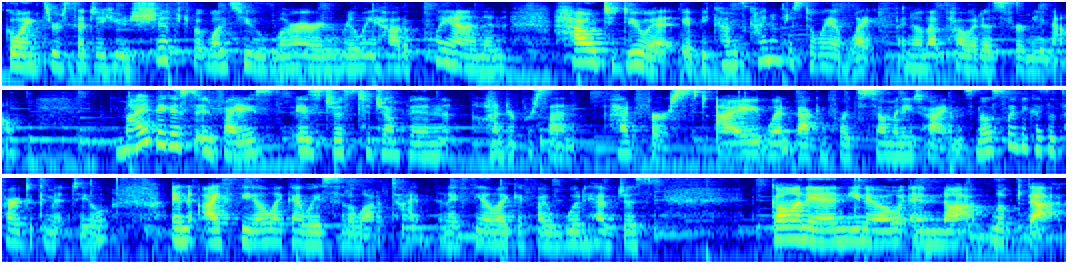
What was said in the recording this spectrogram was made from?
going through such a huge shift, but once you learn really how to plan and how to do it, it becomes kind of just a way of life. I know that's how it is for me now. My biggest advice is just to jump in 100% head first. I went back and forth so many times, mostly because it's hard to commit to. And I feel like I wasted a lot of time. And I feel like if I would have just gone in, you know, and not looked back,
